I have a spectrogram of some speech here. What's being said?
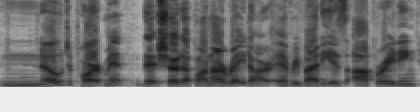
no department that showed up on our radar. Everybody is operating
